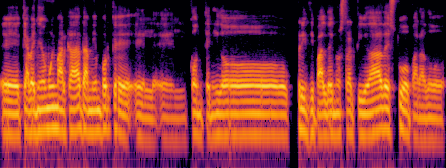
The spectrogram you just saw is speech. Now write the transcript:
que ha venido muy marcada también porque el, contenido principal de nuestra actividad estuvo parado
